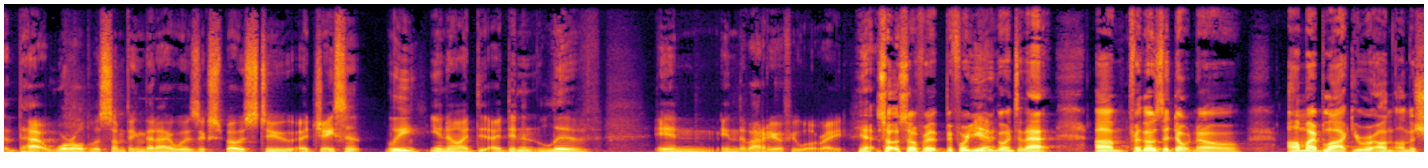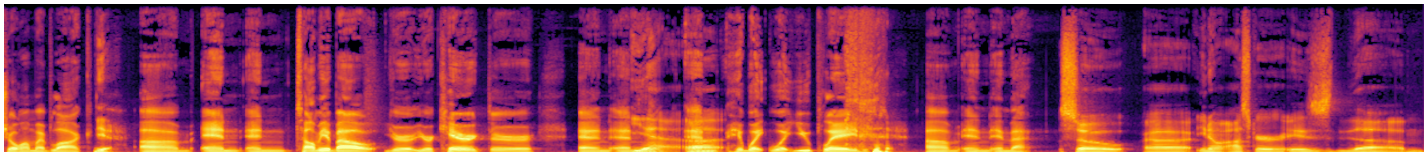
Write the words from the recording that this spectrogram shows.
that world was something that I was exposed to adjacently. You know, I di- I didn't live in in the barrio, if you will, right? yeah so so for before you Yeah. even go into that um for those that don't know on my block you were on on the show on my block Yeah. um and and tell me about your your character and and Yeah, and uh, what what you played um in in that so uh, you know, Oscar is the um,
